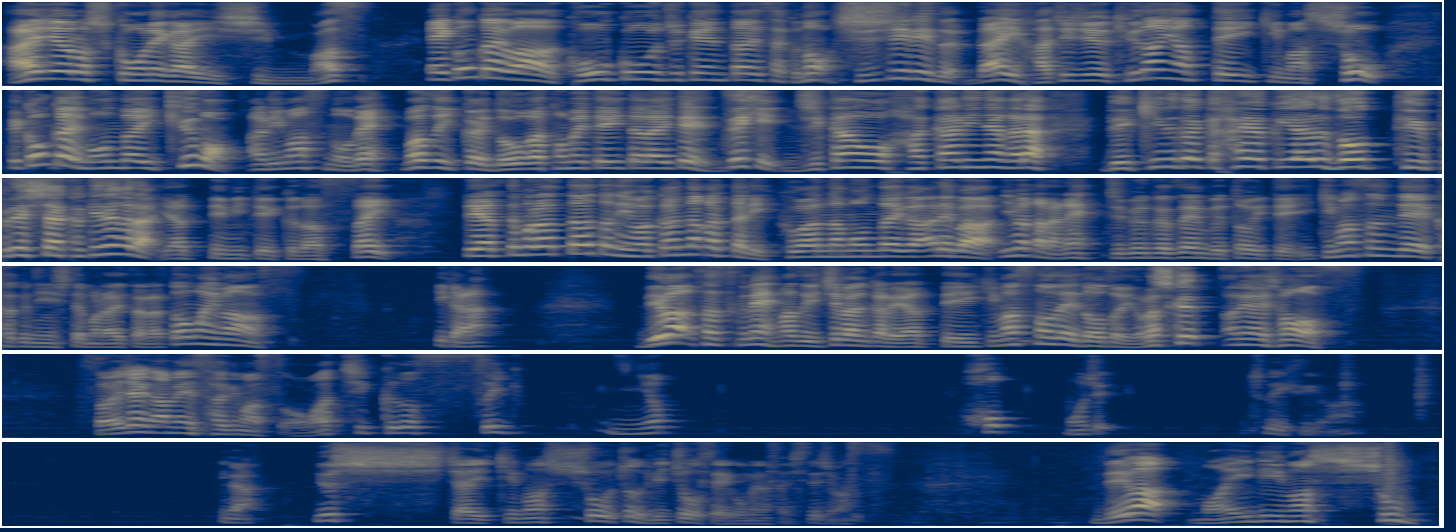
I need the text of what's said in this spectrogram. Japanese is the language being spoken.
はい、じゃあよろしくお願いします。えー今回は高校受験対策の詩シリーズ第89弾やっていきましょう。で、今回問題9問ありますので、まず1回動画止めていただいて、ぜひ時間を計りながら、できるだけ早くやるぞっていうプレッシャーかけながらやってみてください。で、やってもらった後に分かんなかったり、不安な問題があれば、今からね、自分が全部解いていきますんで、確認してもらえたらと思います。いいかな？では、早速ね、まず1番からやっていきますので、どうぞよろしくお願いします。それじゃあ画面下げます。お待ちください。よっ。ほっ。もうちょい。ちょっと行き過ぎかな。いいかな。よし。じゃあ行きましょう。ちょっと微調整ごめんなさい。失礼します。では、参りましょう。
